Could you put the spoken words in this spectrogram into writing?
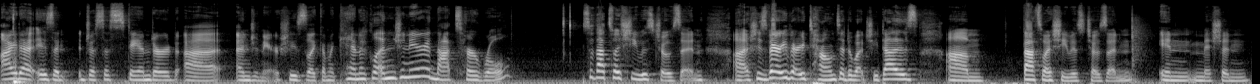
Ida isn't just a standard uh, engineer. She's like a mechanical engineer, and that's her role. So that's why she was chosen. Uh, she's very, very talented at what she does. Um, that's why she was chosen in mission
